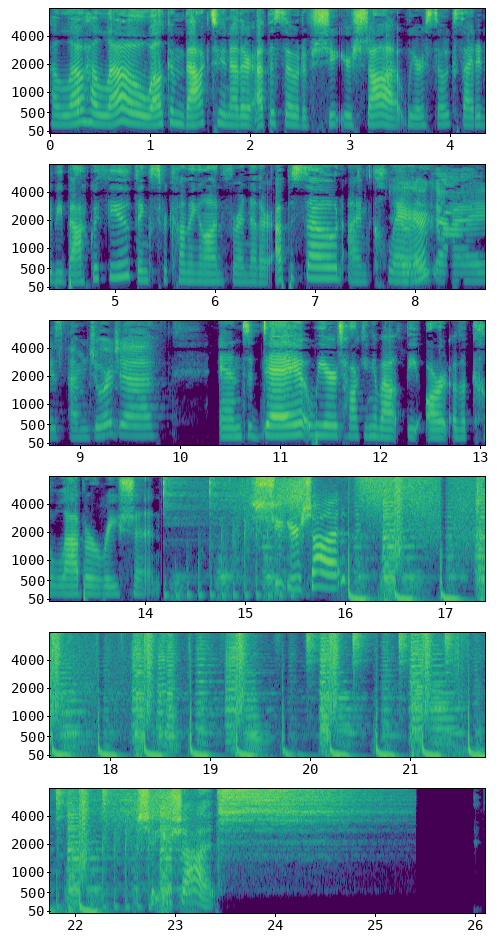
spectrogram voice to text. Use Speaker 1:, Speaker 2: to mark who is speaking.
Speaker 1: Hello, hello. Welcome back to another episode of Shoot Your Shot. We are so excited to be back with you. Thanks for coming on for another episode. I'm Claire.
Speaker 2: Hello, guys. I'm Georgia.
Speaker 1: And today we are talking about the art of a collaboration.
Speaker 2: Shoot your shot. Shoot your shot.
